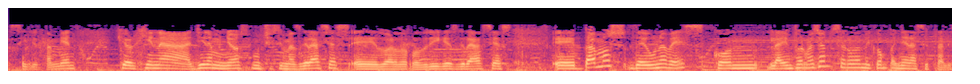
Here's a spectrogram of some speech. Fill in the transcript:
Silvio también. Georgina, Gina Muñoz, muchísimas gracias. Eh, Eduardo Rodríguez, gracias. Eh, vamos de una vez con la información. Saluda mi compañera Citlali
